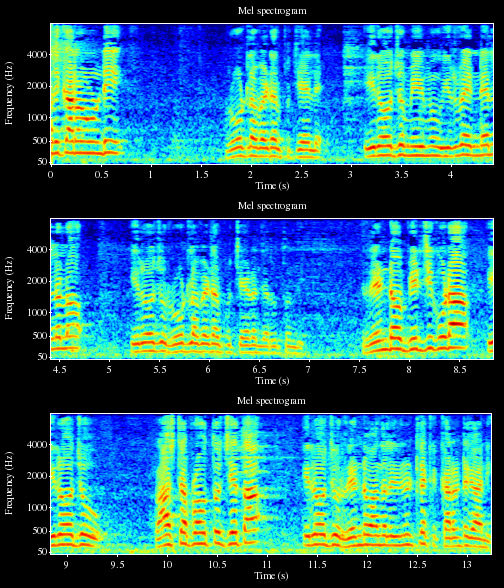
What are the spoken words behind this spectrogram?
అధికారం నుండి రోడ్ల వెడల్పు చేయలే. ఈరోజు మేము ఇరవై నెలలలో ఈరోజు రోడ్ల వెడల్పు చేయడం జరుగుతుంది. రెండో బ్రిడ్జి కూడా ఈరోజు రాష్ట్ర ప్రభుత్వం చేత ఈరోజు రెండు వందల యూనిట్లకి కరెంటు కానీ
